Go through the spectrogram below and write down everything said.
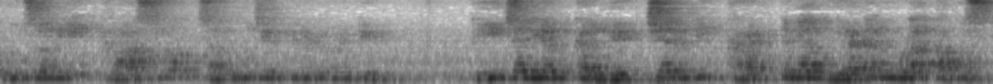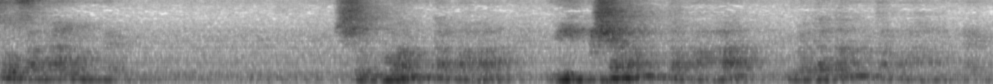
కూర్చొని క్లాసులో చదువు చెప్పినటువంటి టీచర్ యొక్క లెక్చర్ని కరెక్ట్గా వినటం కూడా తపస్సుతో సమానం అంటాడు. శృణ్వం తప వీక్షణం తప వదతం తప అంటాడు.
